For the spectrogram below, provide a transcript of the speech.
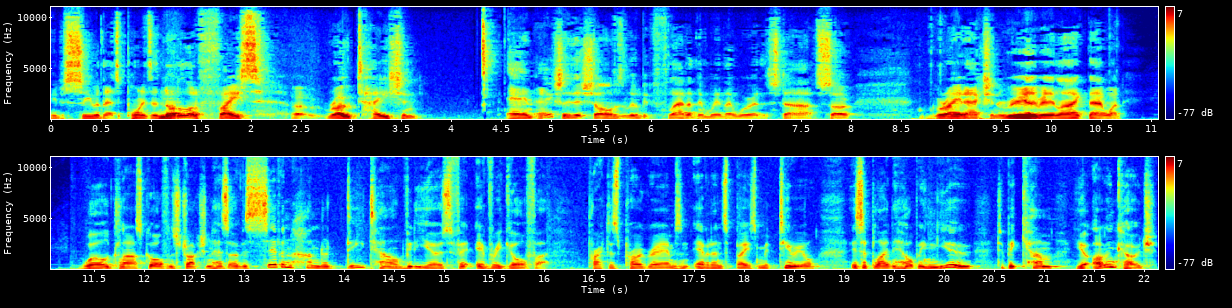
You just see where that's pointing. There's not a lot of face uh, rotation and actually the shoulders a little bit flatter than where they were at the start so great action really really like that one World Class Golf Instruction has over 700 detailed videos for every golfer. Practice programs and evidence-based material is applied in helping you to become your own coach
